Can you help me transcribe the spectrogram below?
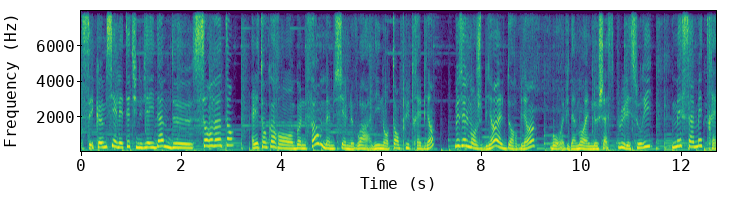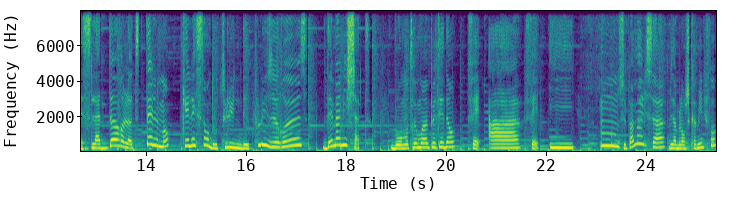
C'est comme si elle était une vieille dame de 120 ans. Elle est encore en bonne forme, même si elle ne voit ni n'entend plus très bien. Mais elle mange bien, elle dort bien. Bon, évidemment, elle ne chasse plus les souris. Mais sa maîtresse la dorlote tellement qu'elle est sans doute l'une des plus heureuses des mamies. Bon, montre-moi un peu tes dents. Fais A, fais I. Hmm, c'est pas mal ça, bien blanche comme il faut.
